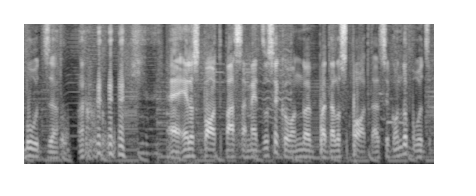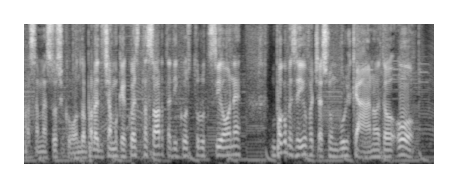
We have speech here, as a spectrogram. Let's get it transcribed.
buzz e lo spot passa mezzo secondo e poi dallo spot al secondo buzz passa mezzo secondo però diciamo che questa sorta di costruzione un po' come se io facessi un vulcano e oh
